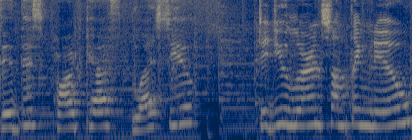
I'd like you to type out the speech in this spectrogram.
Did this podcast bless you? Did you learn something new?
